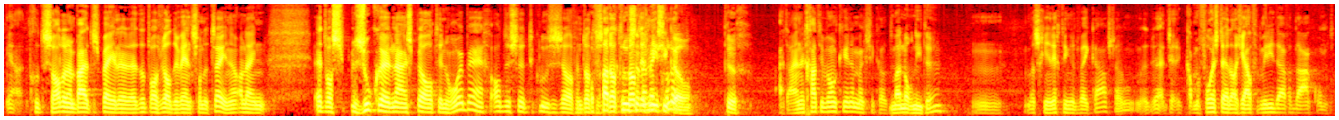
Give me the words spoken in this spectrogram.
ja, goed, ze hadden een buitenspeler, eh, dat was wel de wens van de trainer. Alleen, het was zoeken naar een speld in Hooiberg, al dus eh, de Kloeze zelf. En dat Of is, gaat dat, dat naar. Mexico? Terug. Uiteindelijk gaat hij wel een keer naar Mexico. Maar nog niet, hè? Misschien richting het WK of zo. Ik kan me voorstellen als jouw familie daar vandaan komt.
